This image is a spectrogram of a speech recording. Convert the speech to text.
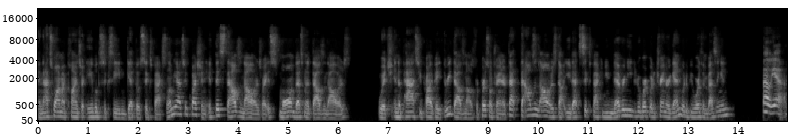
And that's why my clients are able to succeed and get those six packs. So let me ask you a question. If this thousand dollars, right, is small investment of thousand dollars, which in the past you probably paid three thousand dollars for personal trainer. If that thousand dollars got you that six pack and you never needed to work with a trainer again, would it be worth investing in? Oh yeah,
